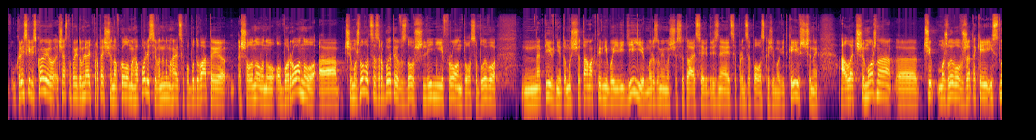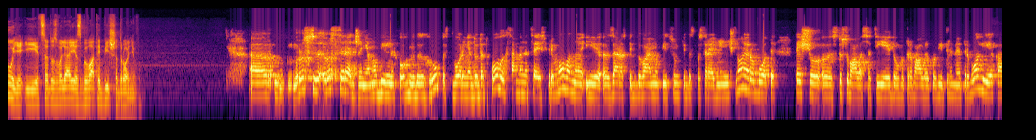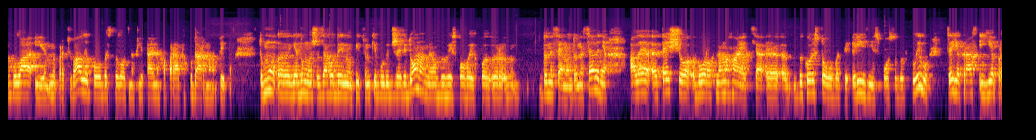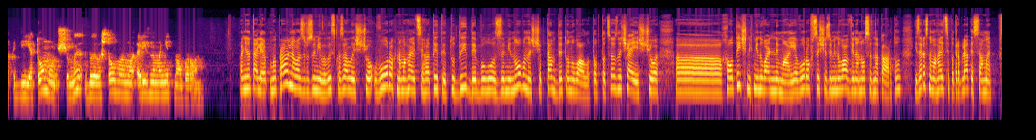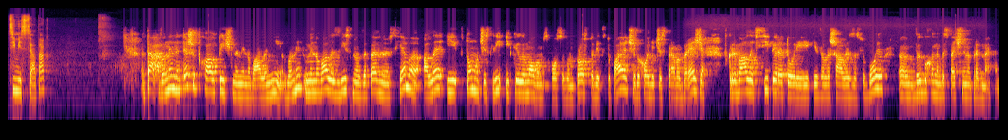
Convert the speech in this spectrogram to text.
українські військові часто повідомляють про те, що навколо мегаполісів вони намагаються побудувати ешелоновану оборону. Чи можливо це зробити вздовж лінії фронту, особливо на півдні, тому що там активні бойові дії. Ми розуміємо, що ситуація відрізняється принципово, скажімо, від Київщини. Але чи можна, е, чи можливо вже таке існує, і це дозволяє збивати більше дронів? Е, розсередження мобільних вогневих груп, створення додаткових саме на це і спрямовано. І е, зараз підбиваємо підсумки безпосередньо нічної роботи. Те, що е, стосувалося цієї довготривалої повітряної тривоги, яка була, і ми працювали по безпілотних літальних апаратах ударного типу. Тому я думаю, що за годину підсумки будуть вже відомі. Ми обов'язково їх донесемо до населення. Але е, те, що ворог намагається е, е, використовувати різні способи впливу, це якраз і є протидія тому, що ми вилаштовуємо різноманітну оборону. Пані Наталія, ми правильно вас зрозуміли? Ви сказали, що ворог намагається гатити туди, де було заміновано, щоб там детонувало. Тобто, це означає, що е, хаотичних мінувань немає. Ворог все, що замінував, він наносив на карту і зараз намагається потрапляти саме в ті місця, так? Так, вони не те, щоб хаотично мінували, ні, вони мінували, звісно, за певною схемою, але і в тому числі і килимовим способом, просто відступаючи, виходячи з правобережжя, вкривали всі території, які залишали за собою е, вибухонебезпечними предметами.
